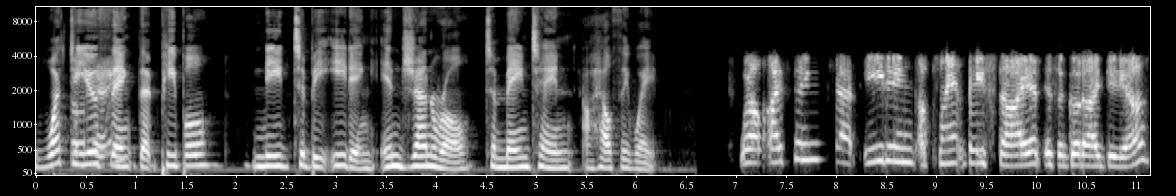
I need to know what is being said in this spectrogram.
What do okay. you think that people need to be eating in general to maintain a healthy weight? Well, I think that eating a plant based diet is a good idea,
